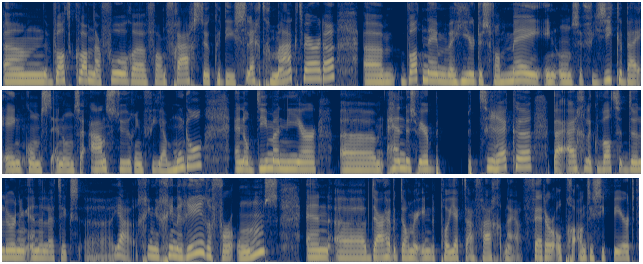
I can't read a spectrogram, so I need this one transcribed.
Um, wat kwam naar voren van vraagstukken die slecht gemaakt werden? Um, wat nemen we hier dus van mee in onze fysieke bijeenkomst en onze aansturing via Moodle? En op die manier um, hen dus weer betrekken bij eigenlijk wat de learning analytics uh, ja, gingen genereren voor ons. En uh, daar heb ik dan weer in de projectaanvraag nou ja, verder op geanticipeerd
